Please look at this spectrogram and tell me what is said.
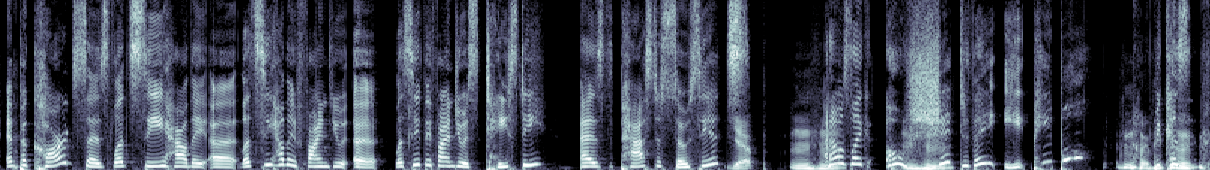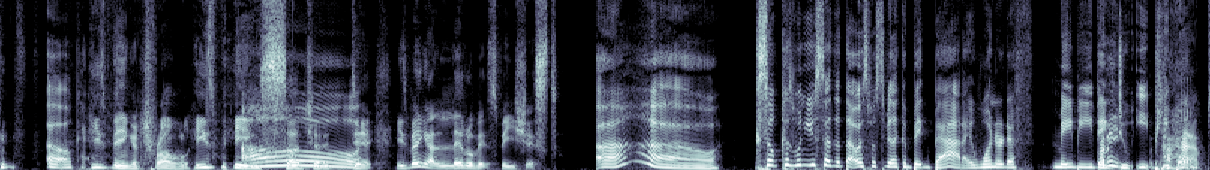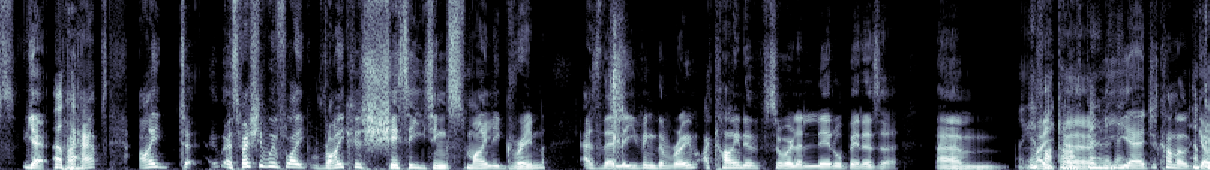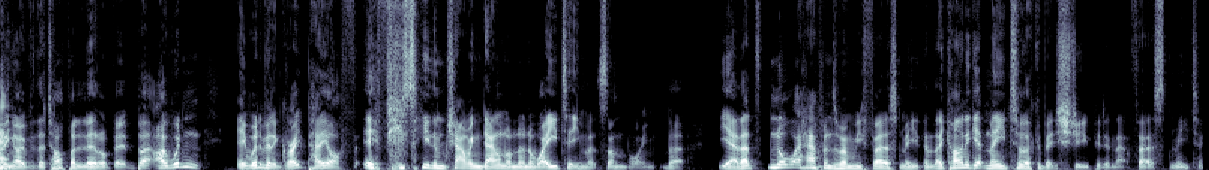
And Picard says, "Let's see how they uh let's see how they find you uh let's see if they find you as tasty as past associates." Yep. Mhm. And I was like, "Oh Mhm. shit, do they eat people?" No, they Because- don't. Oh, okay. he's being a troll. He's being Oh. such a dick. He's being a little bit specious. Oh. So, because when you said that that was supposed to be like a big bad, I wondered if maybe they I mean, do eat people. Perhaps, yeah, Okay. perhaps. I, t- especially with like Riker's shit-eating smiley grin as they're leaving the room, I kind of saw it a little bit as a, um, Like a off kind of a thing? yeah, just kind of Okay. going over the top a little bit. But I wouldn't. It would have been a great payoff if you see them chowing down on an away team at some point, but. Yeah, that's not what happens when we first meet them. They kind of get made to look a bit stupid in that first meeting.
